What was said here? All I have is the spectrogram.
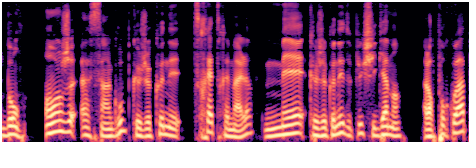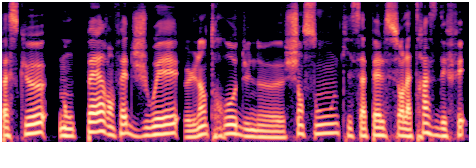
Bon, Ange, euh, c'est un groupe que je connais très très mal, mais que je connais depuis que je suis gamin. Alors pourquoi? Parce que mon père en fait jouait l'intro d'une chanson qui s'appelle Sur la trace des fées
